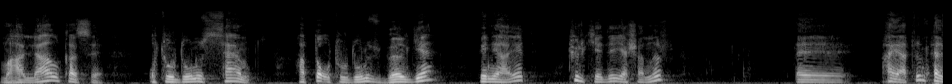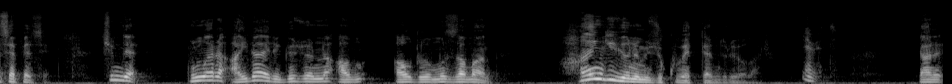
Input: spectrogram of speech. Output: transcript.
mahalle halkası, oturduğunuz semt, hatta oturduğunuz bölge ve nihayet Türkiye'de yaşanır e, hayatın felsefesi. Şimdi bunları ayrı ayrı göz önüne al- aldığımız zaman hangi yönümüzü kuvvetlendiriyorlar? Evet. Yani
